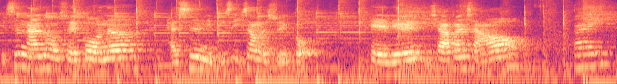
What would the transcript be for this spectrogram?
你是哪种水果呢？还是你不是以上的水果？可以留言底下分享哦。拜。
